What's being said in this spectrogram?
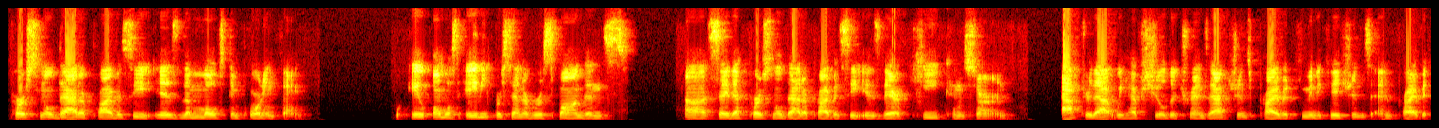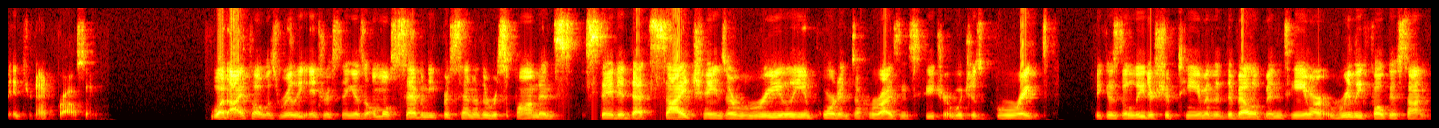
personal data privacy is the most important thing. It, almost 80% of respondents uh, say that personal data privacy is their key concern. After that, we have shielded transactions, private communications, and private internet browsing. What I thought was really interesting is almost 70% of the respondents stated that side chains are really important to Horizen's future, which is great because the leadership team and the development team are really focused on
